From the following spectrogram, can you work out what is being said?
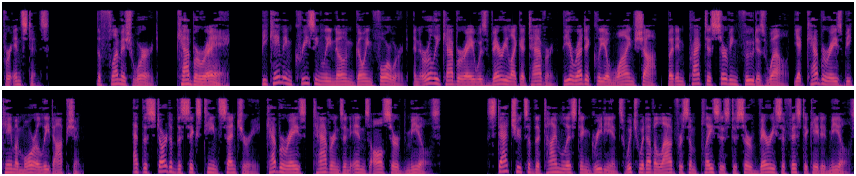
for instance. The Flemish word, cabaret, became increasingly known going forward. An early cabaret was very like a tavern, theoretically a wine shop, but in practice serving food as well, yet cabarets became a more elite option. At the start of the 16th century, cabarets, taverns and inns all served meals. Statutes of the time list ingredients which would have allowed for some places to serve very sophisticated meals.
